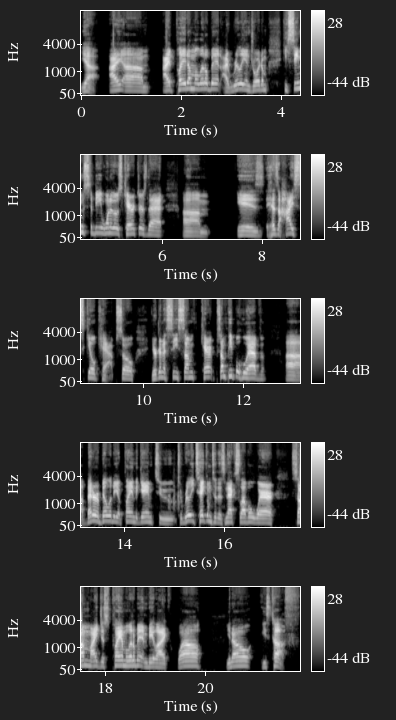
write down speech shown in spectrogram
Yeah, I um I played him a little bit. I really enjoyed him. He seems to be one of those characters that um is has a high skill cap. So you're going to see some char- some people who have uh better ability of playing the game to to really take him to this next level where some might just play him a little bit and be like, well, you know, he's tough.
